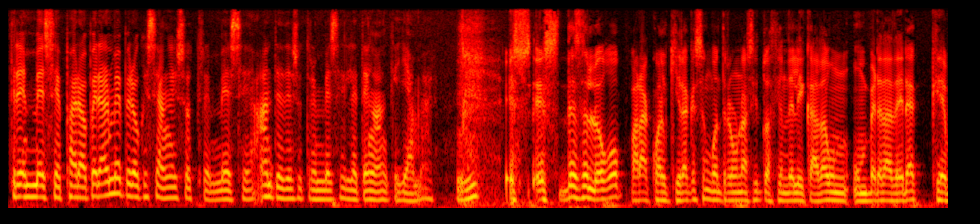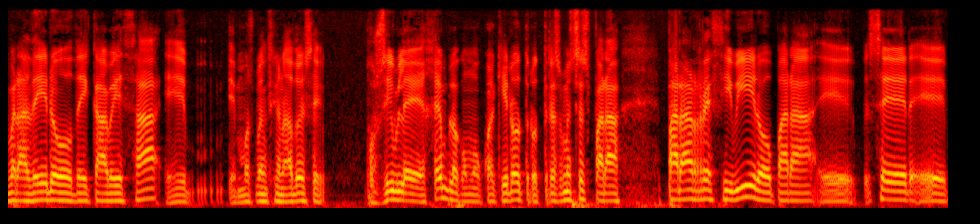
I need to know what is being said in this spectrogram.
tres meses para operarme, pero que sean esos tres meses. Antes de esos tres meses le tengan que llamar. Es, desde luego, para cualquiera que se encuentre en una situación delicada, un, verdadero quebradero de cabeza. Eh, hemos mencionado ese posible ejemplo, como cualquier otro, tres meses para para recibir o para eh, ser eh,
